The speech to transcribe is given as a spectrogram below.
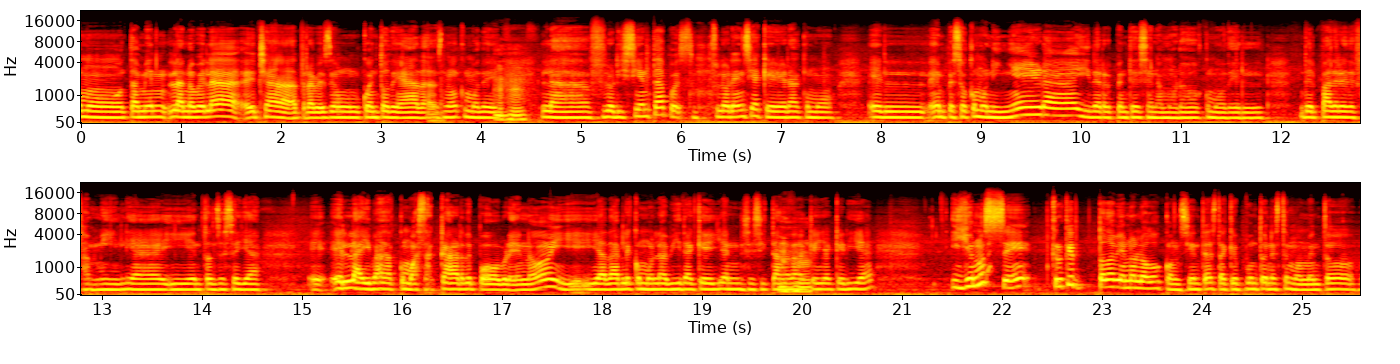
como también la novela hecha a través de un cuento de hadas, ¿no? Como de la Floricienta, pues Florencia que era como, él empezó como niñera y de repente se enamoró como del, del padre de familia y entonces ella, eh, él la iba como a sacar de pobre, ¿no? Y, y a darle como la vida que ella necesitaba, que ella quería. Y yo no sé, creo que todavía no lo hago consciente hasta qué punto en este momento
